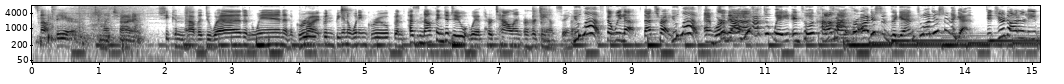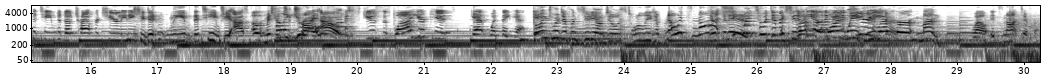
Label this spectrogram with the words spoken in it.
It's not fair to my child. She can have a duet and win and a group Right. and be in a winning group and has nothing to do with her talent or her dancing. You left. So we left. That's right. You left. And we're so now you have to wait until it comes I'm time for auditions again to audition again. Did your daughter leave the team to go try out for cheerleading? She didn't leave the team. She asked Oh, permission Kelly, to try you out. have excuses why your kids get what they get. Going to a different studio, Jill, is totally different. No, it's not. Yes, it she is. went to a different And she studio left for one week. You left for months. Well, it's not different.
